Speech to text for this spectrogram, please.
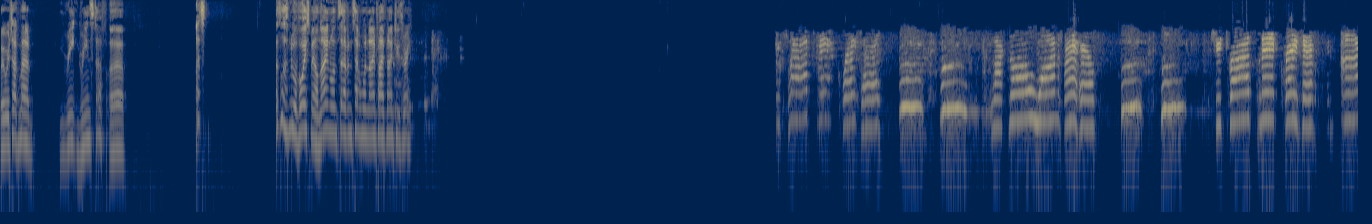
Wait, we're talking about green green stuff. Uh, let's let's listen to a voicemail 917-719-5923. It's drives me crazy. Ooh, ooh, like no one else. Ooh, ooh, she drives me crazy, and I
